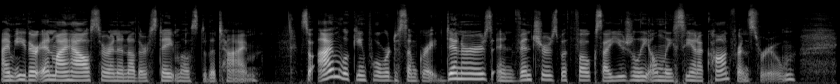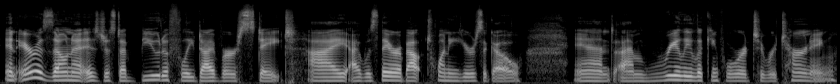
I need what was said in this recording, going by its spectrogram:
I'm either in my house or in another state most of the time. So I'm looking forward to some great dinners and ventures with folks I usually only see in a conference room. And Arizona is just a beautifully diverse state. I, I was there about 20 years ago, and I'm really looking forward to returning.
